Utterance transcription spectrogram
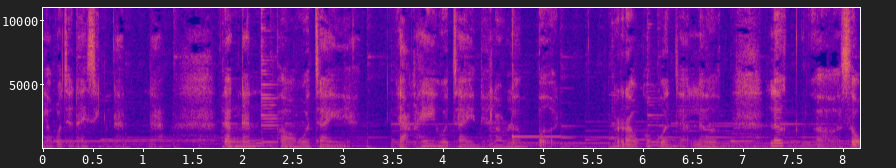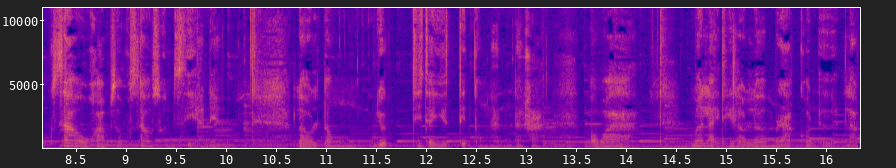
เราก็จะได้สิ่งนั้นนะดังนั้นพอหัวใจเนี่ยอยากให้หัวใจเนี่ยเราเริ่มเปิด เราก็ควรจะเลิกเลิกโศกเศร้า ความโศกเศร้าสูญเสียเนี่ยเราต้องหยุดที่จะยึดติดตรงนั้นนะคะ เพราะว่าเมื่อไหร่ที่เราเริ่มรักคนอื่นรัก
